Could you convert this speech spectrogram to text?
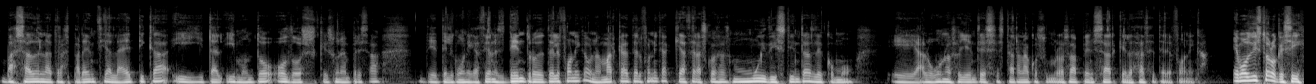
basado en la transparencia, la ética y tal. Y montó O2, que es una empresa de telecomunicaciones dentro de Telefónica, una marca de Telefónica que hace las cosas muy distintas de como eh, algunos oyentes estarán acostumbrados a pensar que las hace Telefónica. Hemos visto lo que sí.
